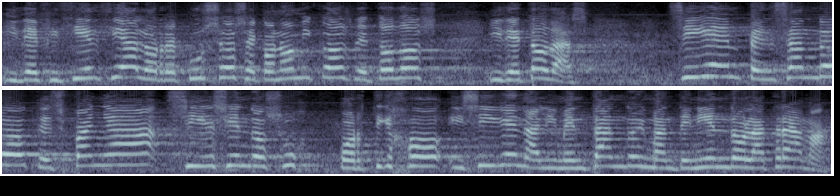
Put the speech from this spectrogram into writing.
y de eficiencia, los recursos económicos de todos y de todas, Siguen pensando que España sigue siendo su cortijo y siguen alimentando y manteniendo la trama.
